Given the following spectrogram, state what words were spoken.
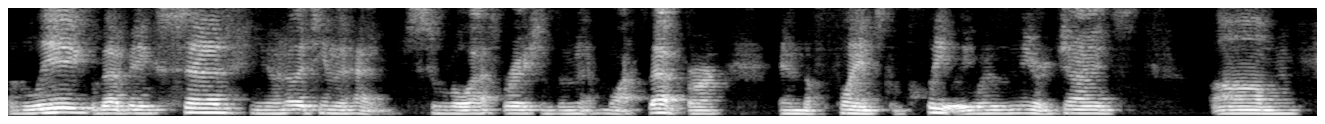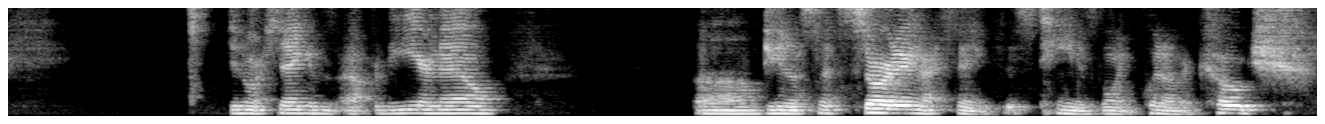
of the league. With that being said, you know, another team that had Super Bowl aspirations and then watched that burn and the flames completely was the New York Giants. Um, Janoris Jenkins is out for the year now. Um, Geno Smith starting. I think this team is going to quit on their coach.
